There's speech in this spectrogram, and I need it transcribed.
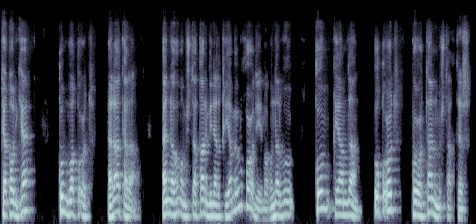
Kekavlike kum ve ku'ud. Ela tera ennehuma müştakkan minel kıyame ve ku'udi. Bunlar bu kum kıyamdan, uq'ud ku'udtan müştaktır.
